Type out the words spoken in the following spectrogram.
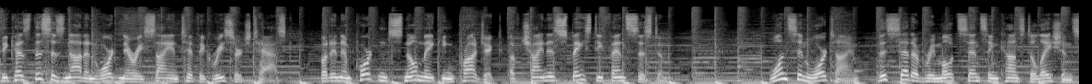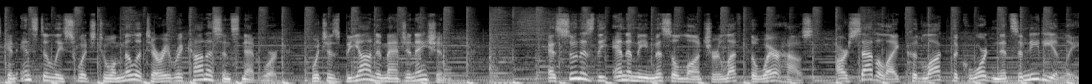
Because this is not an ordinary scientific research task, but an important snowmaking project of China's space defense system. Once in wartime, this set of remote sensing constellations can instantly switch to a military reconnaissance network, which is beyond imagination. As soon as the enemy missile launcher left the warehouse, our satellite could lock the coordinates immediately.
